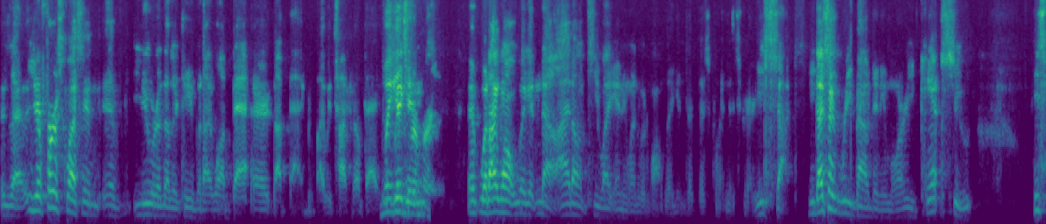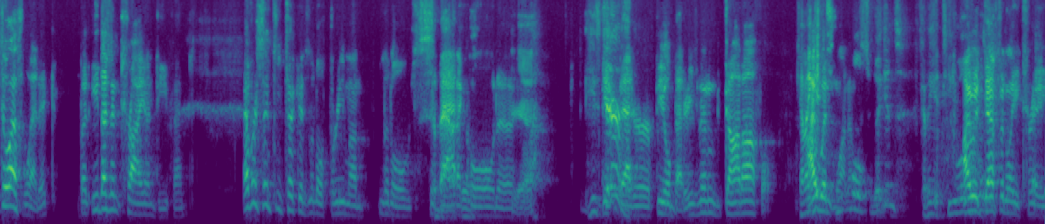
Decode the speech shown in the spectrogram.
that your first question? If you were another team, would I want bag or not bag? Why are we talking about bag? Wiggins, Murray. If, would I want Wiggins? No, I don't see why anyone would want Wiggins at this point in his career. He sucks. He doesn't rebound anymore. He can't shoot. He's still athletic, but he doesn't try on defense. Ever since he took his little three month little Sabbatical. sabbatical to Yeah. He's get terrible. better feel better, he's been god awful. Can I I get wouldn't want him. T-Wolves Wiggins? Can I get T Wolves? I would definitely trade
